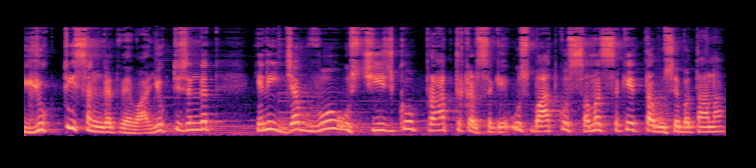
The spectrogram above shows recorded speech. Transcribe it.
युक्ति संगत व्यवहार। युक्ति संगत यानी जब वो उस चीज़ को प्राप्त कर सके, उस बात को समझ सके, तब उसे बताना।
